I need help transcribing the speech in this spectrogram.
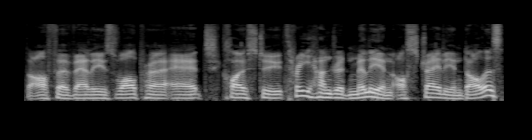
The offer values Volpara at close to 300 million Australian dollars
